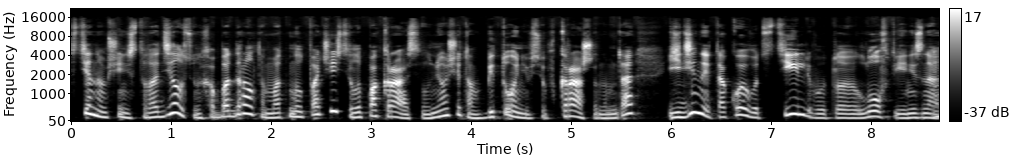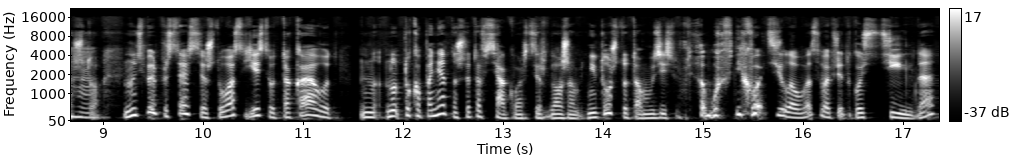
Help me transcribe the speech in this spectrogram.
стены вообще не стал делать, он их ободрал, там отмыл, почистил и покрасил. У него вообще там в бетоне все вкрашенном, да, единый такой вот стиль, вот э, лофт, я не знаю угу. что. Ну, теперь представьте себе, что у вас есть вот такая вот... Ну, только понятно, что это вся квартира должна быть. Не то, что там вот здесь обоев не хватило, а у вас вообще такой стиль, да.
